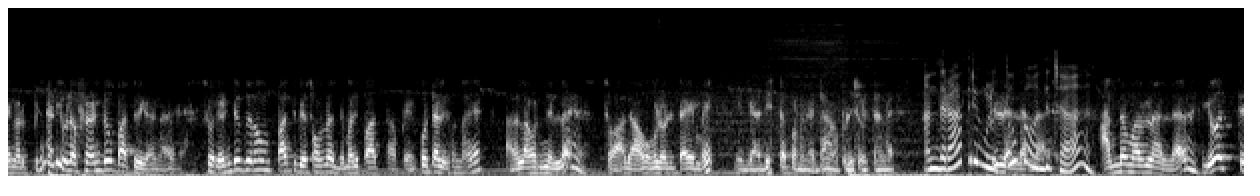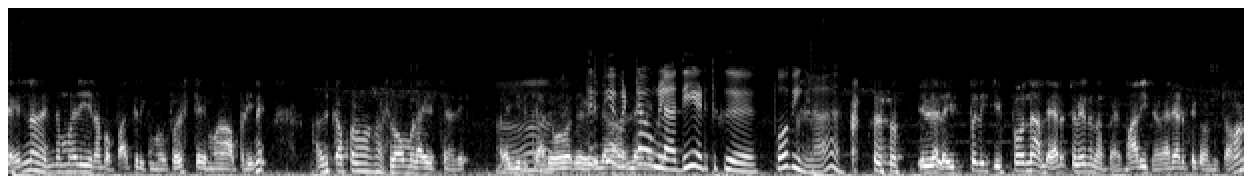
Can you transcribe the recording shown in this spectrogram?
என்னோட பின்னாடி உள்ள ஃப்ரெண்டும் பார்த்துருக்காங்க. சோ ரெண்டு பேரும் பார்த்து பேசணும்ல இந்த மாதிரி பார்த்தா அப்ப என் கூட்டாளி சொன்னாங்க. அதெல்லாம் ஒண்ணும் இல்ல. சோ அது அவங்களோட டைம் நீங்க டிஸ்டர்ப் பண்ண வேண்டாம் அப்படி சொல்லிட்டாங்க. அந்த ராத்திரி உங்களுக்கு தூக்கம். வந்துச்சா? அந்த மாதிரிலாம் இல்ல. யோசிச்சேன் என்ன இந்த மாதிரி நம்ம பார்த்திருக்கோம் ஃபர்ஸ்ட் டைமா அப்படின்னு. அதுக்கப்புறம் நார்மல் ஆயிடுச்சு அது. பழகிடுச்சு. அது ஒரு திருப்பி இதா விட்டா. உங்களை அதே இடத்துக்கு போவீங்களா? இல்ல இல்ல இப்போதைக்கு இப்போ வந்து அந்த இடத்துல இருந்து மாறிட்டோம் வேற இடத்துக்கு வந்துட்டோம்.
